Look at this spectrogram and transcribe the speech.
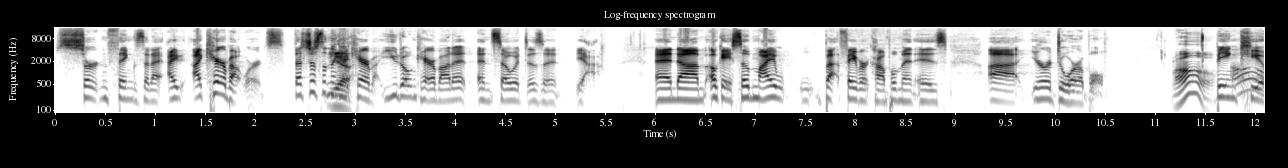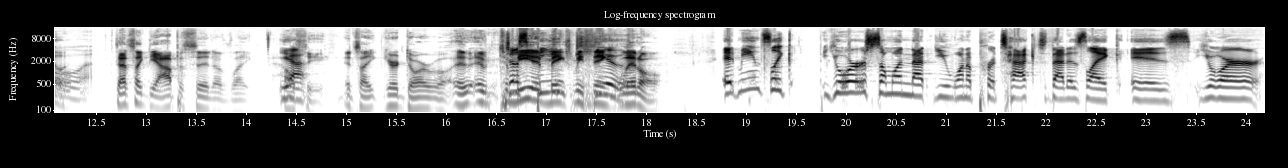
certain things that I, I I care about words. That's just something I Yeah. care about. You don't care about it, and so it doesn't. Yeah. And um, okay, so my favorite compliment is uh, you're adorable, Oh, being cute. That's like the opposite of like Yeah. healthy. It's like you're adorable. It- it- to Just me, it makes me cute. think little. It means like you're someone that you want to protect. That is like is you're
